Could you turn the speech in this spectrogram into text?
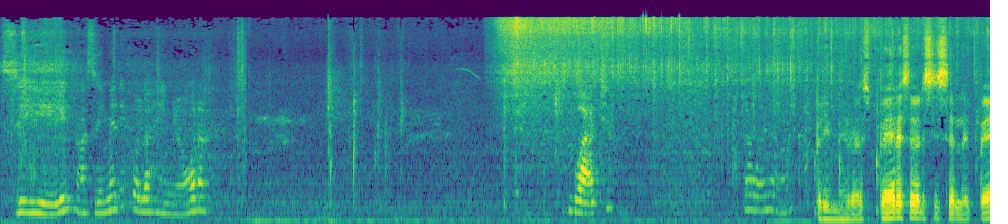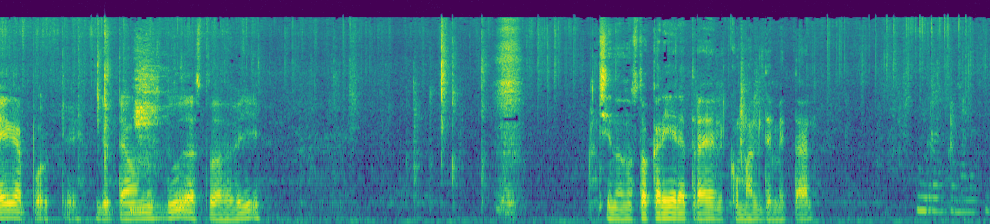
Sí, así me dijo la señora. Guacha. Está buena, ¿no? Primero espérese a ver si se le pega porque yo tengo mis dudas todavía. Si no, nos tocaría ir a traer el comal de metal. Un gran comal así.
